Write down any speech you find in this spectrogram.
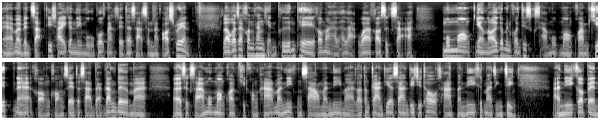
นะฮะมันเป็นศัพท์ที่ใช้กันในหมู่พวกนักเศรษฐศาสตร์สำนักออสเตรียน เราก็จะค่อนข้างเห็นพื้นเพเข้ามาแล้วละว่าเขาศึกษามุมมองอย่างน้อยก็เป็นคนที่ศึกษามุมมองความคิดนะฮะของของเศรษฐศาสตร์แบบดั้งเดิมมาศึกษามุมมองความคิดของฮาร์ดมันนี่ของซาวมันนี่มา เราต้องการที่จะสร้างดิจิทัลฮาร์ดมันนี่ขึ้นมาจริง ๆอันนี้ก็เป็น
